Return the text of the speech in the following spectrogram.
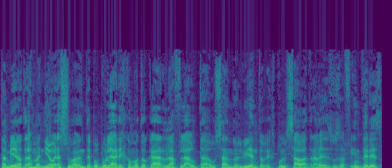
también otras maniobras sumamente populares como tocar la flauta usando el viento que expulsaba a través de sus afínteres,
